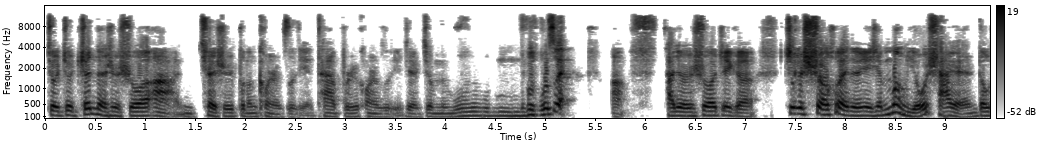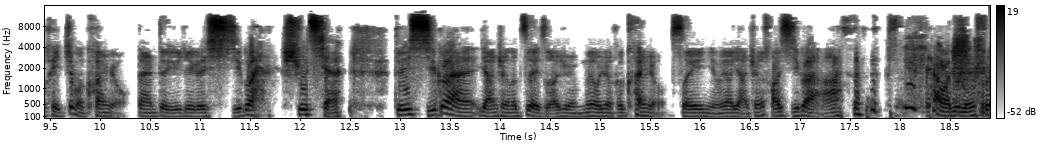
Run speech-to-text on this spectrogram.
就就真的是说啊，你确实不能控制自己，他不是控制自己，就就无无无罪啊。他就是说，这个这个社会对这些梦游杀人都可以这么宽容，但是对于这个习惯 输钱，对于习惯养成的罪责是没有任何宽容。所以你们要养成好习惯啊！看我这本书，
